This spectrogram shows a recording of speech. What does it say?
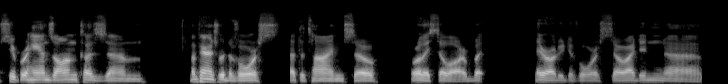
super hands on because um my parents were divorced at the time, so or they still are, but they were already divorced, so I didn't uh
